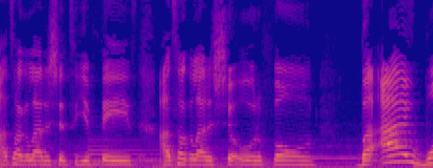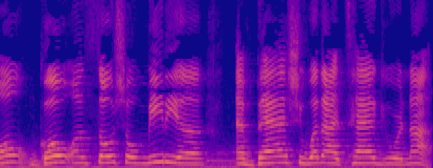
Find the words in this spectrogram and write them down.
I talk a lot of shit to your face. I talk a lot of shit over the phone. But I won't go on social media and bash you whether I tag you or not.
